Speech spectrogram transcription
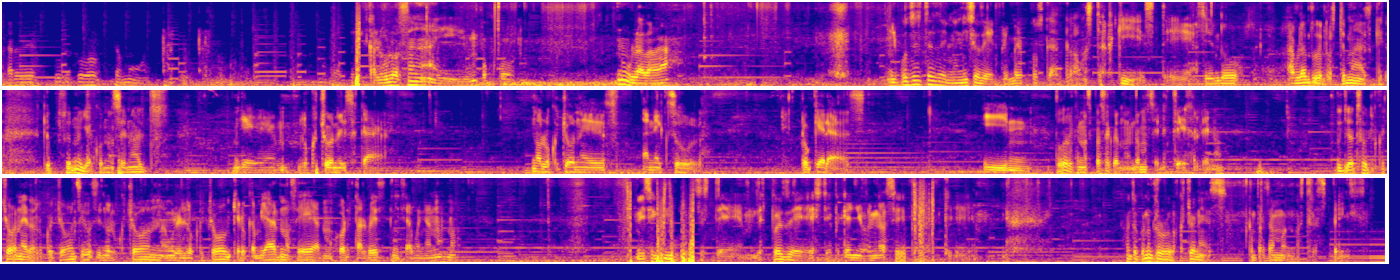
tardes, público, estamos calurosa y un poco nublada. Y pues este es el inicio del primer podcast que vamos a estar aquí este, haciendo, hablando de los temas que, que pues uno ya conoce, ¿no? Eh, locuchones acá, no locuchones, anexo, loqueras y todo lo que nos pasa cuando andamos en este jale, ¿no? Pues yo soy locochón, era locochón, sigo siendo locochón, ahora locochón, quiero cambiar, no sé, a lo mejor tal vez, quién sabe, mañana, no. Y seguimos este, después de este pequeño enlace para que junto con otros locochones compartamos nuestras experiencias.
